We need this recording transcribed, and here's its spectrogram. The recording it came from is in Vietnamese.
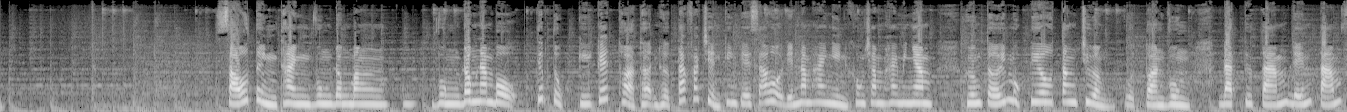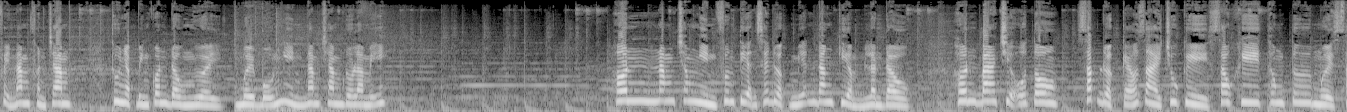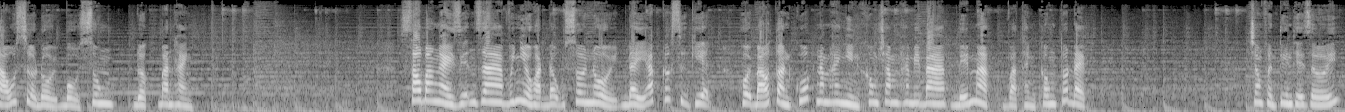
6 tỉnh thành vùng đồng bằng vùng Đông Nam Bộ tiếp tục ký kết thỏa thuận hợp tác phát triển kinh tế xã hội đến năm 2025, hướng tới mục tiêu tăng trưởng của toàn vùng đạt từ 8 đến 8,5%, thu nhập bình quân đầu người 14.500 đô la Mỹ. Hơn 500.000 phương tiện sẽ được miễn đăng kiểm lần đầu. Hơn 3 triệu ô tô sắp được kéo dài chu kỳ sau khi thông tư 16 sửa đổi bổ sung được ban hành. Sau 3 ngày diễn ra với nhiều hoạt động sôi nổi đầy ắp các sự kiện, Hội báo toàn quốc năm 2023 bế mạc và thành công tốt đẹp. Trong phần tin thế giới,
